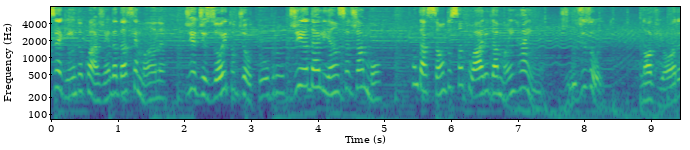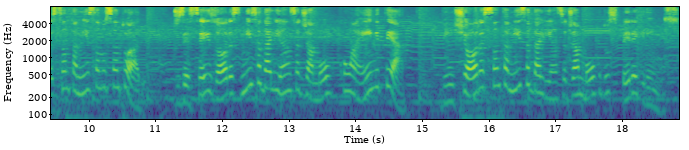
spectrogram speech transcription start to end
Prosseguindo com a agenda da semana, dia 18 de outubro, Dia da Aliança de Amor, Fundação do Santuário da Mãe Rainha, dia 18. 9 horas, Santa Missa no Santuário. 16 horas, Missa da Aliança de Amor com a MTA. 20 horas, Santa Missa da Aliança de Amor dos Peregrinos.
